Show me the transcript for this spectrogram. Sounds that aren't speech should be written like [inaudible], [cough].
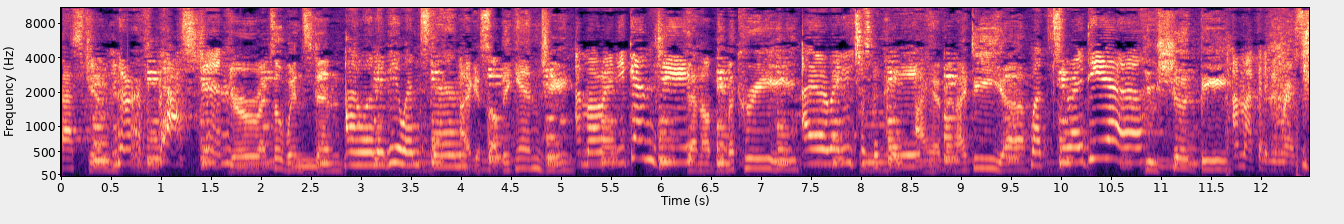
Bastion. [laughs] Nerf Bastion. You're right, so Winston. I wanna be Winston. I guess I'll be Genji. I'm already Genji. Then I'll be McCree. I already chose McCree. I have an idea. What's your idea? You should be. I'm not gonna be Mercy.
